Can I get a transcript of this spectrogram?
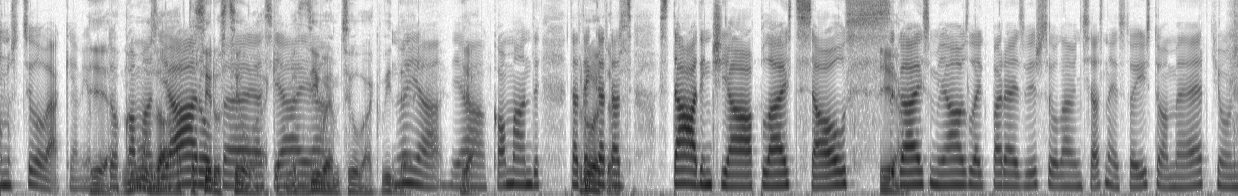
Un uz cilvēkiem. Ja jā, to komandu nu, jārūpējas. Tas ir uz cilvēkiem. Jā, Mēs jā. dzīvojam cilvēku vidē. Nu, jā, jā, jā. komandi. Tā teikt, ka tāds stādiņš jāplaist, saules jā. gaismu jāuzliek pareizi virsū, lai viņi sasniegtu to īsto mērķi. Un...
